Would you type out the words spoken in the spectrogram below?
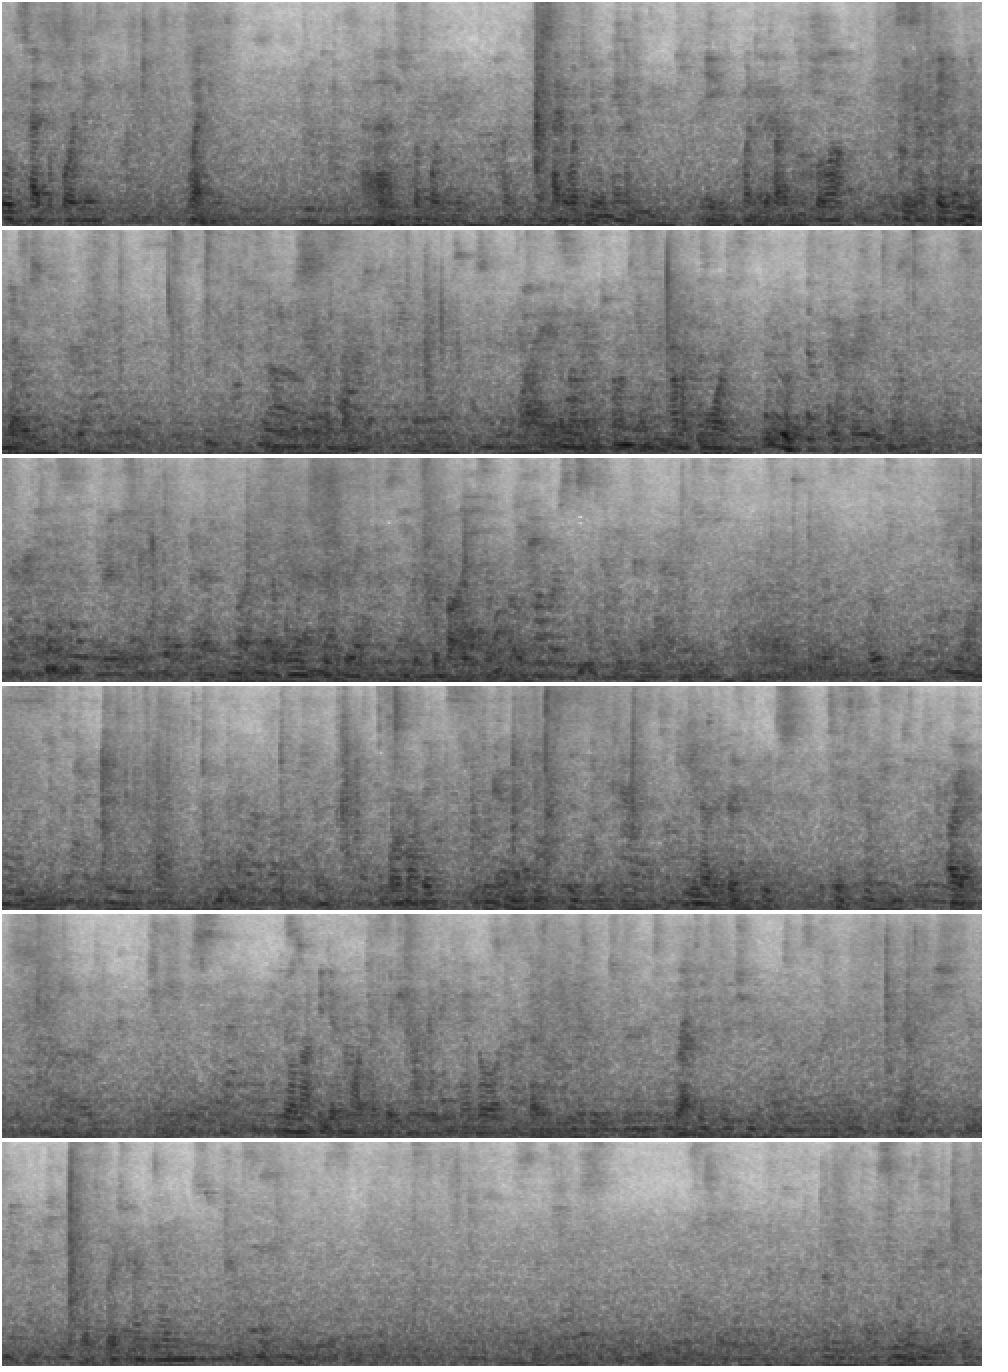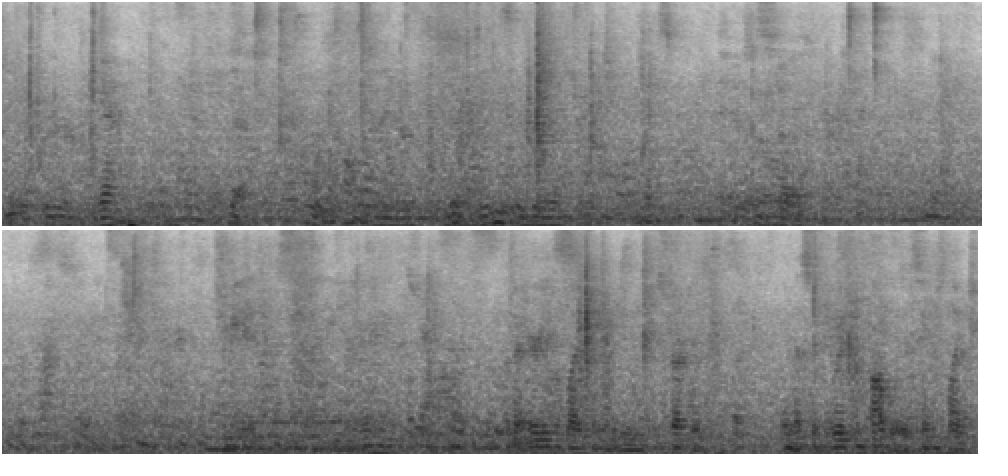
people before he when uh, before he um, decided what to do with Haman. He went to the garden to cool off. He's going to take him and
